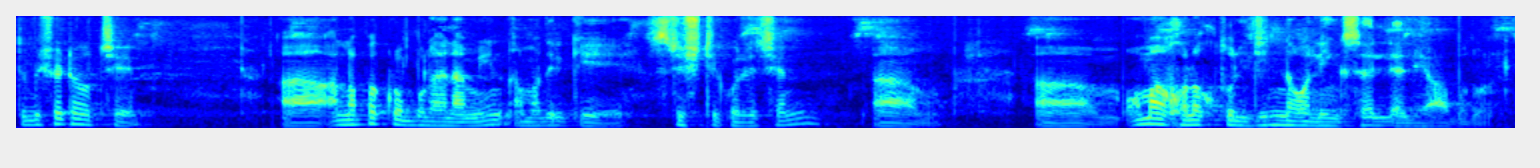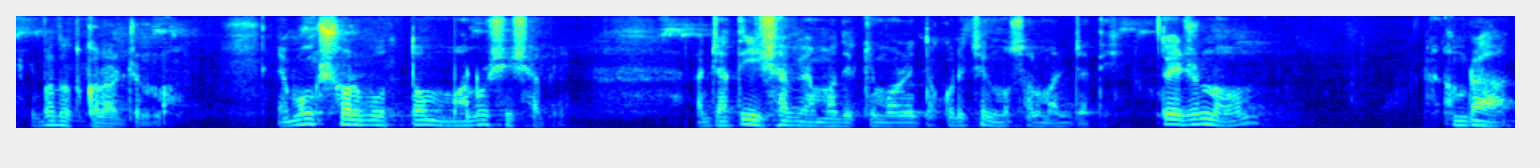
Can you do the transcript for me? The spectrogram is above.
তো বিষয়টা হচ্ছে আহ, আল্লাহ পাক রব্বুল আলমিন আমাদেরকে সৃষ্টি করেছেন আম, আম, ওমা খলাকুল জিন্না ওয়াল ইনসা ইল্লা লিয়াবুদুন। ইবাদত করার জন্য। এবং সর্বোত্তম মানুষ হিসাবে জাতি হিসাবে আমাদেরকে মনোনীত করেছেন মুসলমান জাতি। তো এই জন্য আমরা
